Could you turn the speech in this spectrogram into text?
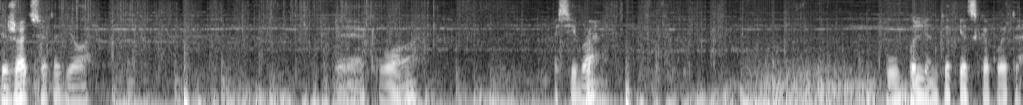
бежать все это дело. Так, во. Спасибо. О, блин, капец какой-то.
